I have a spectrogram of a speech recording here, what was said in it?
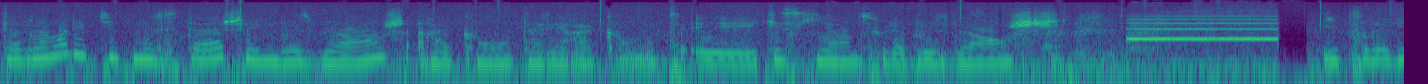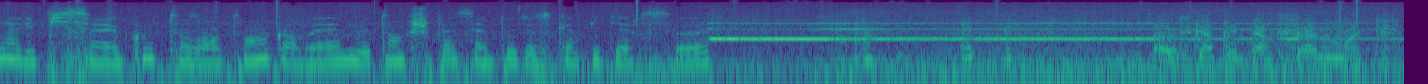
T'as vraiment des petites moustaches et une blouse blanche? Raconte, allez, raconte. Et qu'est-ce qu'il y a en dessous la blouse blanche? Il pourrait bien aller pisser un coup de temps en temps quand même, le temps que je passe un peu d'Oscar Peterson. Oscar Peterson, moins 4,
